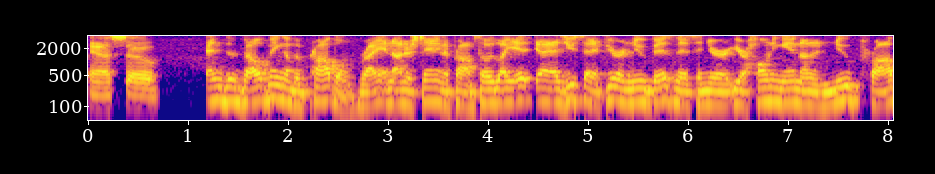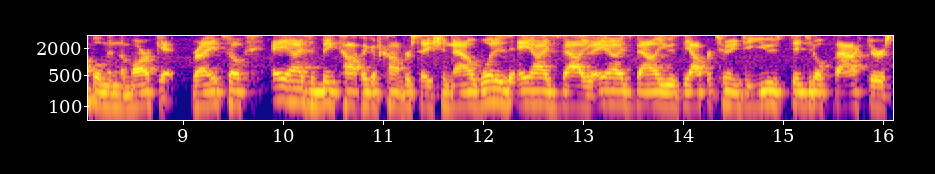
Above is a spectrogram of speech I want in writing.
Yeah, so and developing of the problem, right, and understanding the problem. So, like it, as you said, if you're a new business and you're you're honing in on a new problem in the market, right? So AI is a big topic of conversation now. What is AI's value? AI's value is the opportunity to use digital factors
